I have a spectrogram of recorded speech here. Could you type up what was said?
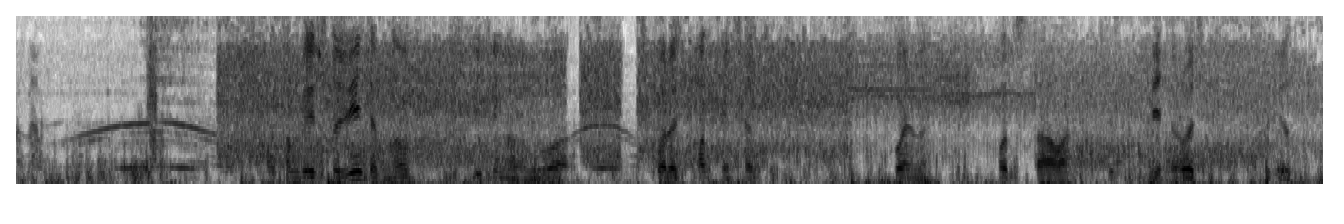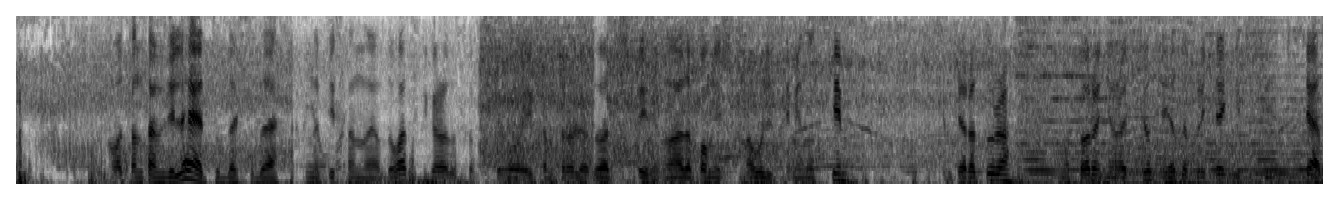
назад. Вот он говорит, что ветер, но действительно у него скорость смотки сейчас буквально вот встала. То есть ветер очень серьезный. Вот он там виляет туда-сюда. Написано 20 градусов всего и контроля 24. Но надо помнить, что на улице минус 7. Температура мотора не растет, и это притягивает 60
